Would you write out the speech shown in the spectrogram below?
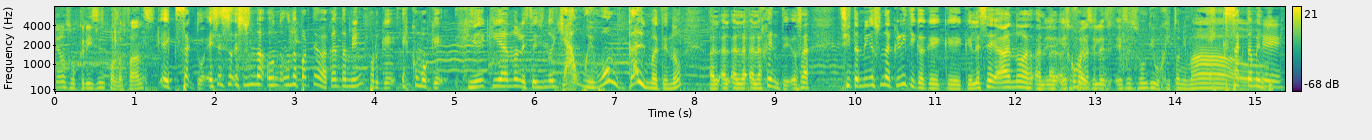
ya su crisis con los fans. Exacto, es, eso, eso es una, una, una parte bacán también porque es como que Hideki no le está diciendo, ya huevón, cálmate, ¿no? A, a- a la, a la gente. O sea, sí, también es una crítica que, que, que le hace Ano a, a- a- a es como decirles, ese es un dibujito animado. Exactamente, Sí.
